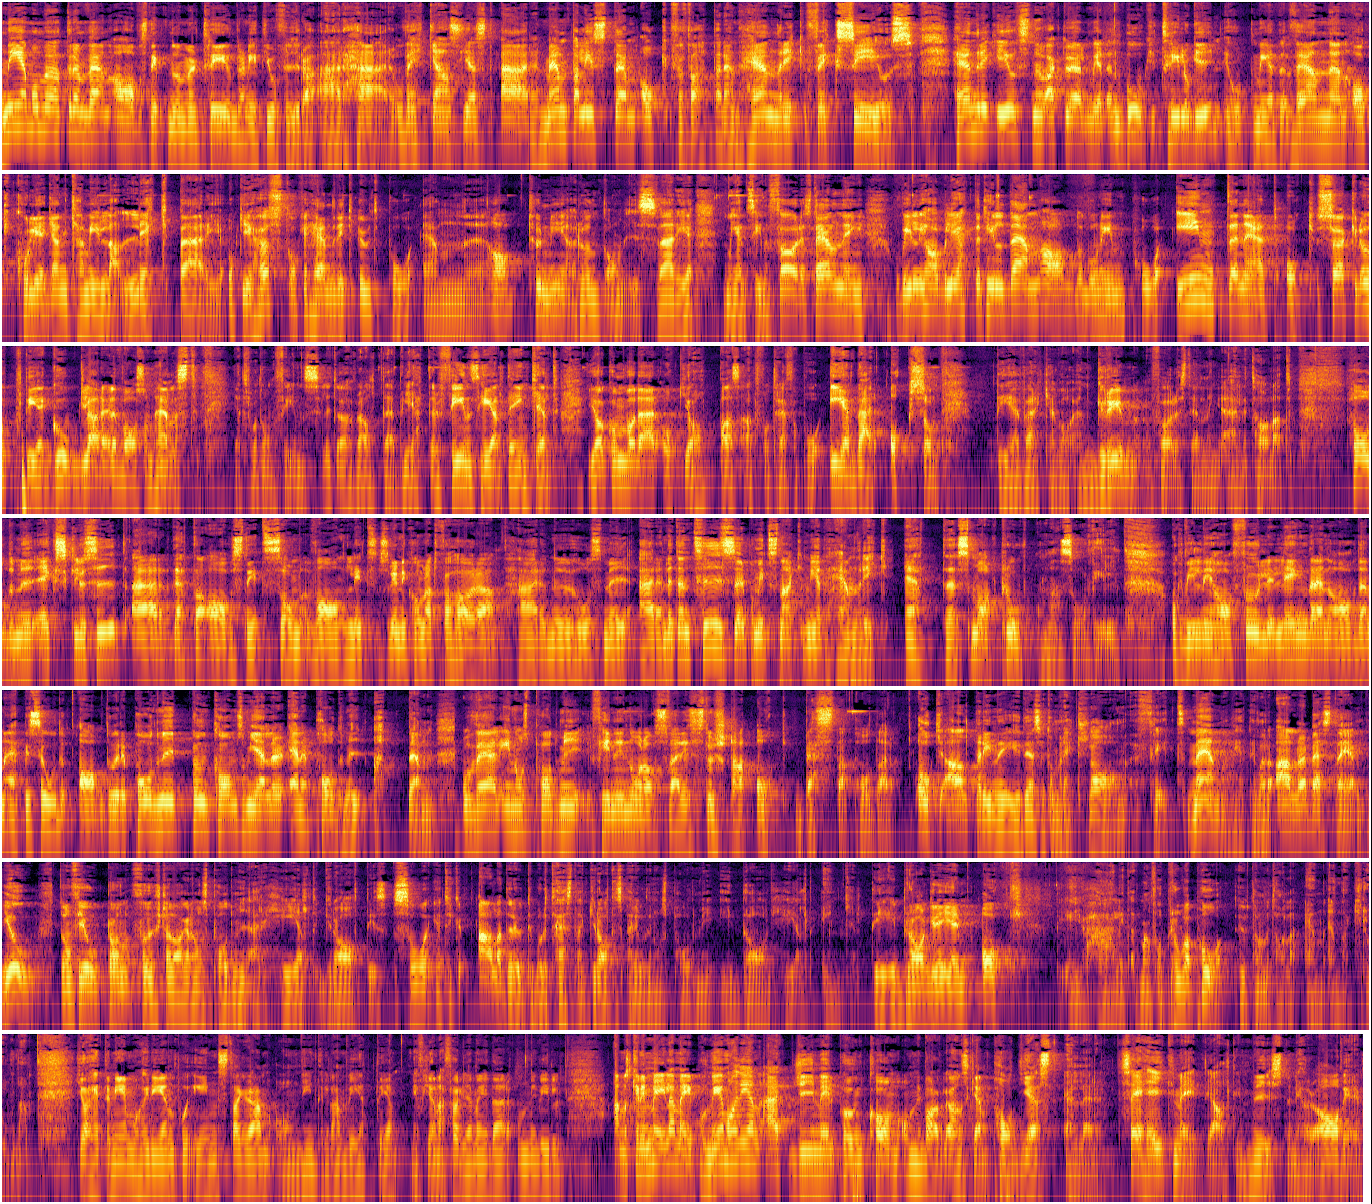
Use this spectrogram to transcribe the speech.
Nemo möter en vän avsnitt nummer 394 är här och veckans gäst är mentalisten och författaren Henrik Fexeus. Henrik är just nu aktuell med en boktrilogi ihop med vännen och kollegan Camilla Läckberg och i höst åker Henrik ut på en ja, turné runt om i Sverige med sin föreställning. Och vill ni ha biljetter till den, ja, då går ni in på internet och söker upp det, googlar eller vad som helst. Jag tror att de finns lite överallt där biljetter finns helt enkelt. Jag kommer vara där och jag hoppas att få träffa på er där också. Det verkar vara en grym föreställning, ärligt talat. Podmi exklusivt är detta avsnitt som vanligt, så det ni kommer att få höra här nu hos mig är en liten teaser på mitt snack med Henrik. Ett eh, smakprov om man så vill. Och vill ni ha fullängdaren av denna episod, ja, då är det podmi.com som gäller eller podmi app appen. Och väl in hos Podmi finner ni några av Sveriges största och bästa poddar. Och allt där inne är ju dessutom reklamfritt. Men vet ni vad det allra bästa är? Jo, de 14 första dagarna hos Podmi är helt gratis. Så jag tycker alla där ute borde testa gratisperioden hos Podmi idag helt enkelt. Det är bra grejer och det är ju härligt att man får prova på utan att betala en enda krona. Jag heter Nemo Hedén på Instagram om ni inte redan vet det. Ni får gärna följa mig där om ni vill. Annars kan ni mejla mig på gmail.com om ni bara vill önska en poddgäst eller säga hej till mig. Det är alltid mys när ni hör av er.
